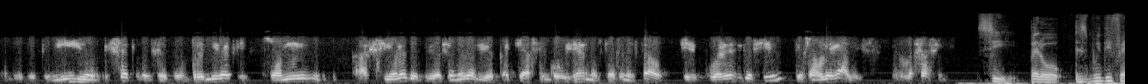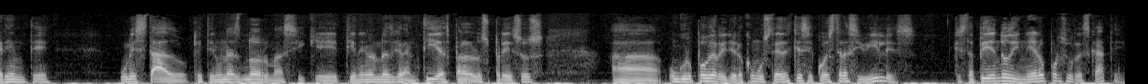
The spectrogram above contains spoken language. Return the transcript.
cuando es detenido, etcétera, etcétera. Entonces mira que son acciones de privación de la libertad que hacen gobiernos, que hacen estados, que pueden decir que son legales, pero las hacen. Sí, pero es muy diferente un Estado que tiene unas normas y que tiene unas garantías para los presos a un grupo guerrillero como ustedes que secuestra civiles, que está pidiendo dinero por su rescate.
